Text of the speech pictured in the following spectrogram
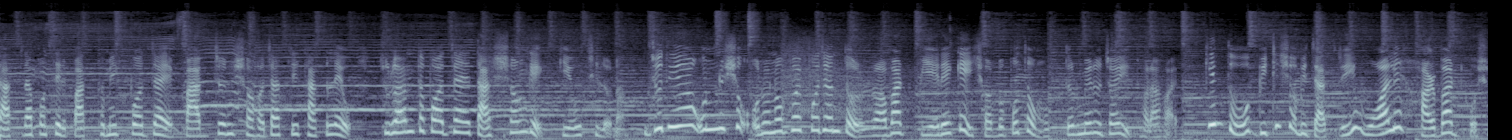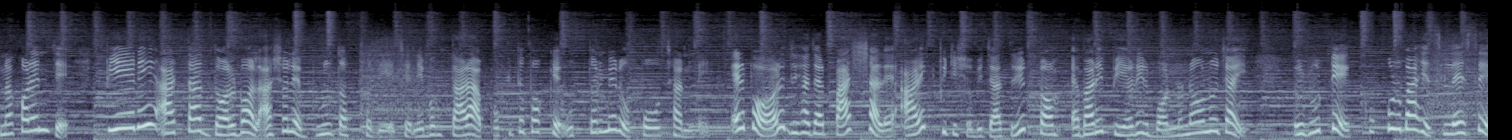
যাত্রাপথের প্রাথমিক পর্যায়ে পাঁচজন সহযাত্রী থাকলেও চূড়ান্ত পর্যায়ে তার সঙ্গে কেউ ছিল না। যদিও উনিশশো উননব্বই পর্যন্ত রবার্ট পিয়েরেকেই সর্বপ্রথম উত্তর মেরু জয়ী ধরা হয়। কিন্তু ব্রিটিশ অভিযাত্রী ওয়ালি হার্বার্ট ঘোষণা করেন যে পিয়েরি আর তার দলবল আসলে ভুল তথ্য দিয়েছেন এবং তারা প্রকৃতপক্ষে উত্তর মেরু পৌঁছাননি। এরপর দুই হাজার পাঁচ সালে আরেক ব্রিটিশ অভিযাত্রী টম এবারি পিয়েরির বর্ণনা অনুযায়ী রুটে কুকুরবাহী স্লেসে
